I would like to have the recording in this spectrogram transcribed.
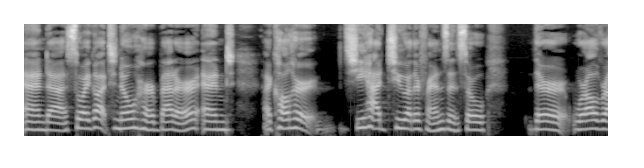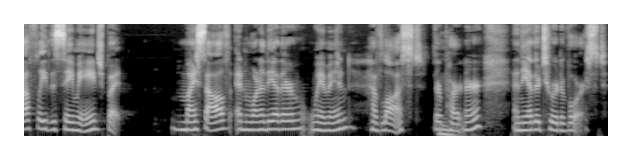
and uh, so I got to know her better. And I call her, she had two other friends. And so they're, we're all roughly the same age, but myself and one of the other women have lost their hmm. partner and the other two are divorced.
